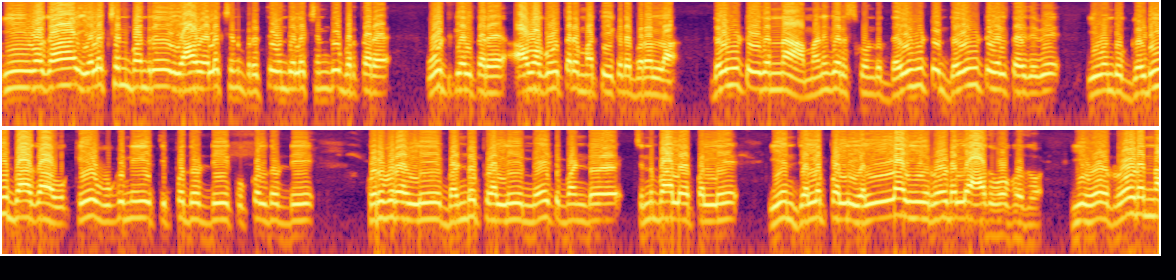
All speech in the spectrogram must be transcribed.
ಈ ಇವಾಗ ಎಲೆಕ್ಷನ್ ಬಂದ್ರೆ ಯಾವ ಎಲೆಕ್ಷನ್ ಪ್ರತಿಯೊಂದು ಎಲೆಕ್ಷನ್ಗೂ ಬರ್ತಾರೆ ಓಟ್ ಕೇಳ್ತಾರೆ ಆವಾಗ ಹೋಗ್ತಾರೆ ಮತ್ತೆ ಈ ಕಡೆ ಬರಲ್ಲ. ದಯವಿಟ್ಟು ಇದನ್ನ ಮಣಗರಿಸ್ಕೊಂಡು ದಯವಿಟ್ಟು ದಯವಿಟ್ಟು ಹೇಳ್ತಾ ಇದೀವಿ ಈ ಒಂದು ಗಡಿ ಭಾಗ ಕೆ ಉಗ್ನಿ ತಿಪ್ಪದೊಡ್ಡಿ ಕುಕ್ಕಲ್ದೊಡ್ಡಿ ಕುರುಬರಳ್ಳಿ ಬಂಡುಪ್ರಳ್ಳಿ ಮೇಟ್ ಬಂಡೆ ಚಿನ್ನಬಾಲೆಪಲ್ಲಿ ಏನ್ ಜಲ್ಲಪಲ್ಲಿ ಎಲ್ಲ ಈ ರೋಡಲ್ಲೇ ಹಾದು ಹೋಗೋದು. ಈ ರೋಡನ್ನ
